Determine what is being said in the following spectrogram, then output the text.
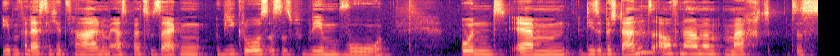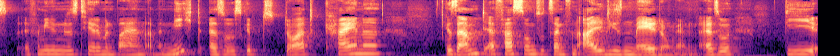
eben verlässliche Zahlen, um erstmal zu sagen, wie groß ist das Problem wo. Und ähm, diese Bestandsaufnahme macht das Familienministerium in Bayern aber nicht. Also es gibt dort keine Gesamterfassung sozusagen von all diesen Meldungen. Also die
